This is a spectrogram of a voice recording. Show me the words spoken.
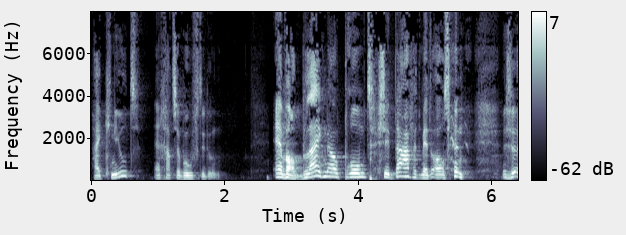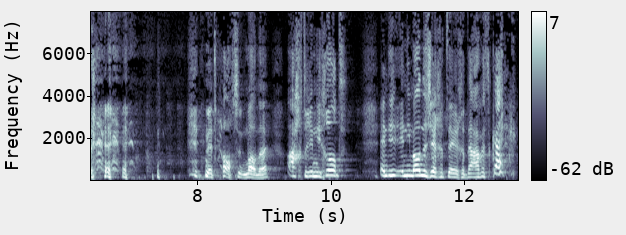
Hij knielt en gaat zijn behoefte doen. En wat blijkt nou prompt, zit David met al zijn, met al zijn mannen achter in die grot. En die, en die mannen zeggen tegen David, kijk,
